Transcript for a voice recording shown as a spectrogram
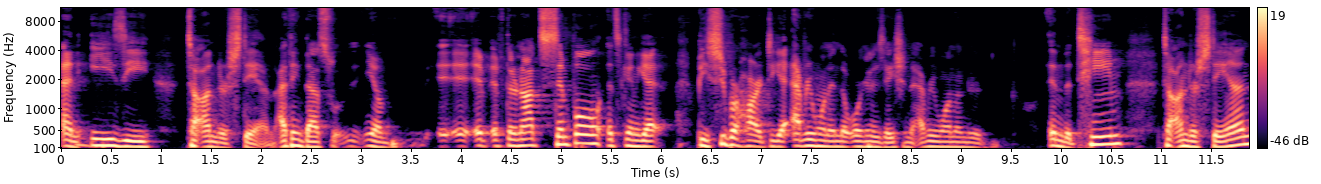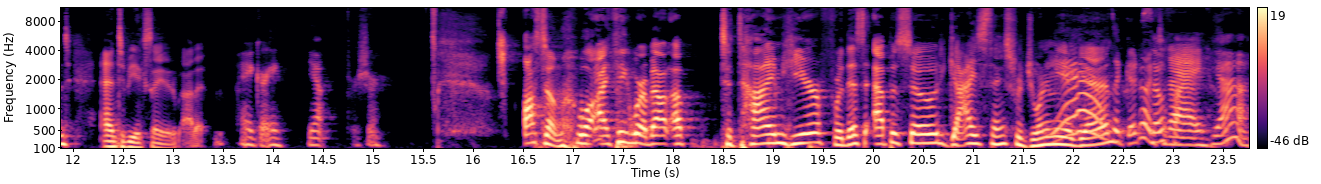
and easy to understand. I think that's you know. If, if they're not simple, it's going to get be super hard to get everyone in the organization, everyone under in the team to understand and to be excited about it. I agree. Yeah, for sure. Awesome. Well, I think we're about up to time here for this episode. Guys, thanks for joining me yeah, again. It's a good one So today. fun. Yeah.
